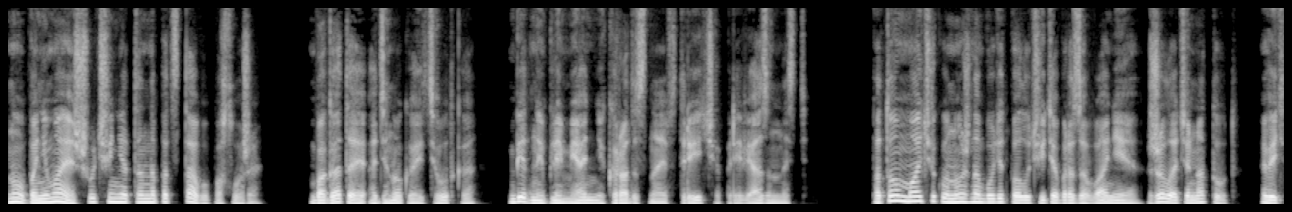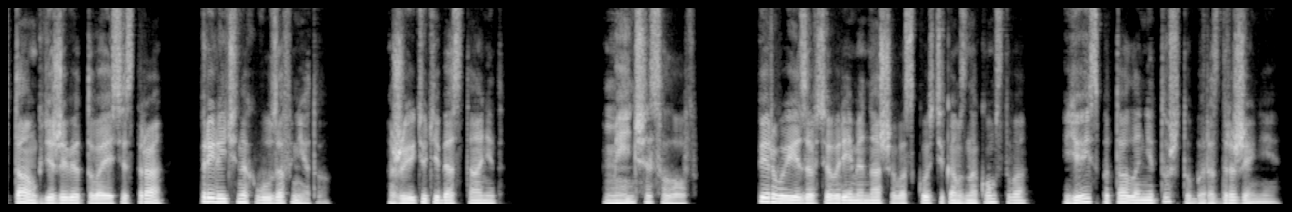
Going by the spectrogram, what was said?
Ну, понимаешь, очень это на подставу похоже. Богатая, одинокая тетка, бедный племянник, радостная встреча, привязанность. Потом мальчику нужно будет получить образование, желательно тут, ведь там, где живет твоя сестра, приличных вузов нету. Жить у тебя станет, меньше слов. Впервые за все время нашего с Костиком знакомства я испытала не то чтобы раздражение,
